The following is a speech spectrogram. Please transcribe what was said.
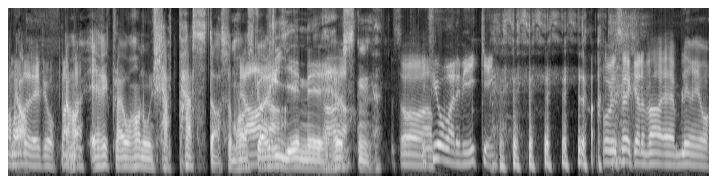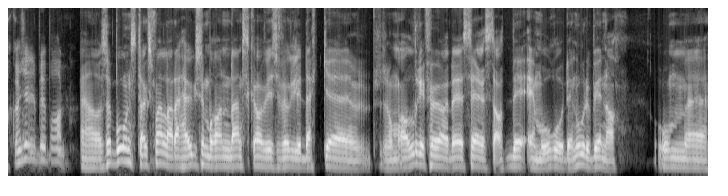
Han hadde det i fjor. Men, Ja, Erik pleier å ha noen kjepphester som han Ja, skal ja. ri inn i Ja, ja. høsten. eh, så I fjor var det Viking. får vi se hva det blir i år. Kanskje det blir Brann. Ja, og så På onsdag smeller det Haugesund-Brann. Den skal vi selvfølgelig dekke som aldri før. Det er seriestart. Det er moro. Det er nå det begynner. Om eh,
